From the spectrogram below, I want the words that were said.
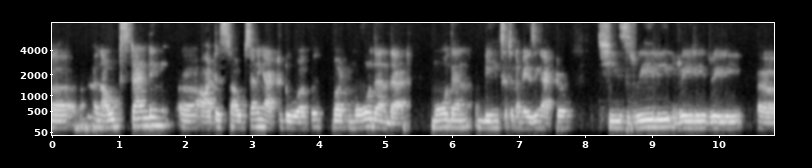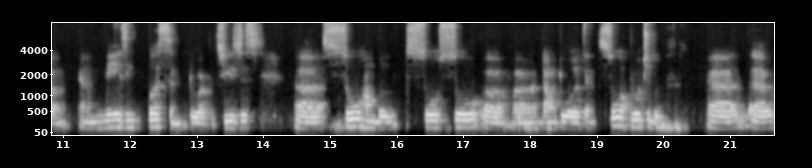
uh, an outstanding uh, artist, outstanding actor to work with. But more than that, more than being such an amazing actor, she's really, really, really um, an amazing person to work with. She's just uh, so humble, so so uh, uh, down to earth, and so approachable. Uh, uh,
